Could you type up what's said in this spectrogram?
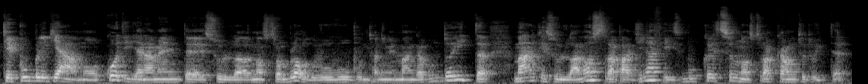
che pubblichiamo quotidianamente sul nostro blog www.animemanga.it, ma anche sulla nostra pagina Facebook e sul nostro account Twitter.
